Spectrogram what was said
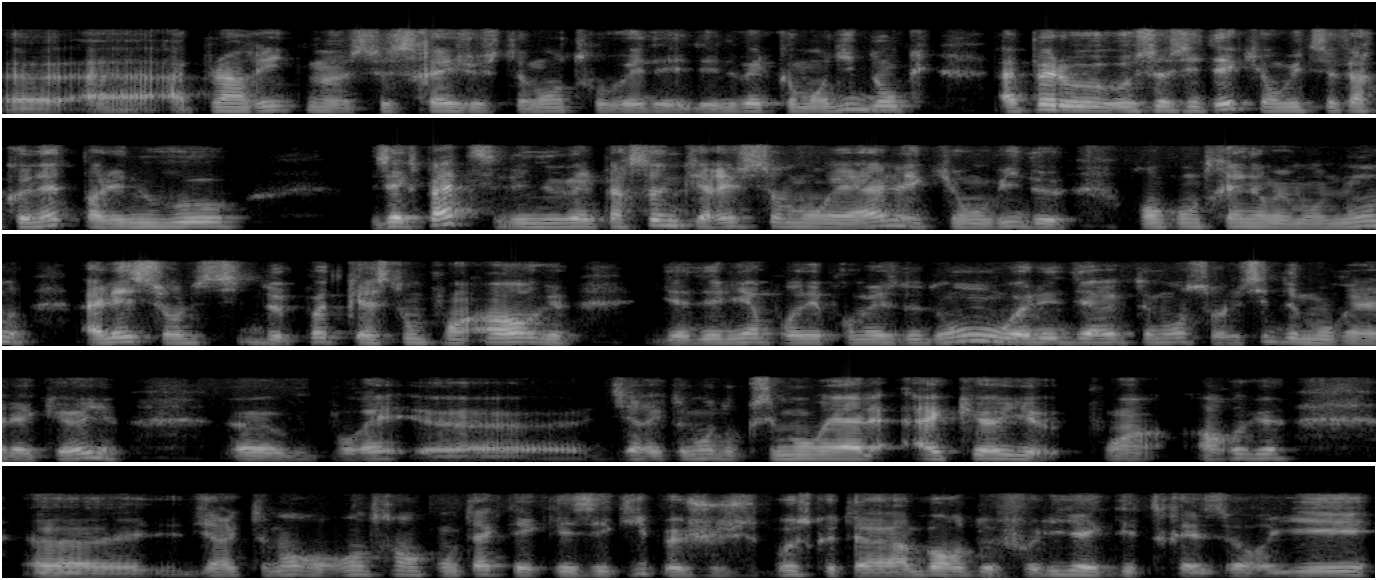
à, à, plein rythme, ce serait justement trouver des, des nouvelles commandites. Donc, appel aux, aux, sociétés qui ont envie de se faire connaître par les nouveaux expats, les nouvelles personnes qui arrivent sur Montréal et qui ont envie de rencontrer énormément de monde. Allez sur le site de podcaston.org, il y a des liens pour des promesses de dons, ou allez directement sur le site de Montréal Accueil. Euh, vous pourrez euh, directement, donc c'est montréalaccueil.org, euh, directement rentrer en contact avec les équipes. Je suppose que tu as un bord de folie avec des trésoriers,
